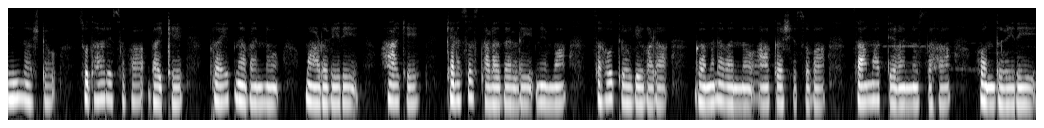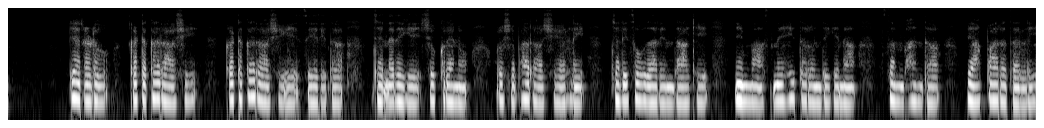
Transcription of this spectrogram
ಇನ್ನಷ್ಟು ಸುಧಾರಿಸುವ ಬಗ್ಗೆ ಪ್ರಯತ್ನವನ್ನು ಮಾಡುವಿರಿ. ಹಾಗೆ ಕೆಲಸ ಸ್ಥಳದಲ್ಲಿ ನಿಮ್ಮ ಸಹೋದ್ಯೋಗಿಗಳ ಗಮನವನ್ನು ಆಕರ್ಷಿಸುವ ಸಾಮರ್ಥ್ಯವನ್ನು ಸಹ ಹೊಂದುವಿರಿ. ಎರಡು ಕಟಕ ರಾಶಿ ಕಟಕ ರಾಶಿಗೆ ಸೇರಿದ ಜನರಿಗೆ ಶುಕ್ರನು ವೃಷಭ ರಾಶಿಯಲ್ಲಿ ಚಲಿಸುವುದರಿಂದಾಗಿ ನಿಮ್ಮ ಸ್ನೇಹಿತರೊಂದಿಗಿನ ಸಂಬಂಧ ವ್ಯಾಪಾರದಲ್ಲಿ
